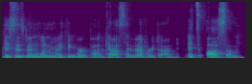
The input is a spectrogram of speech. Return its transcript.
This has been one of my favorite podcasts I've ever done. It's awesome.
